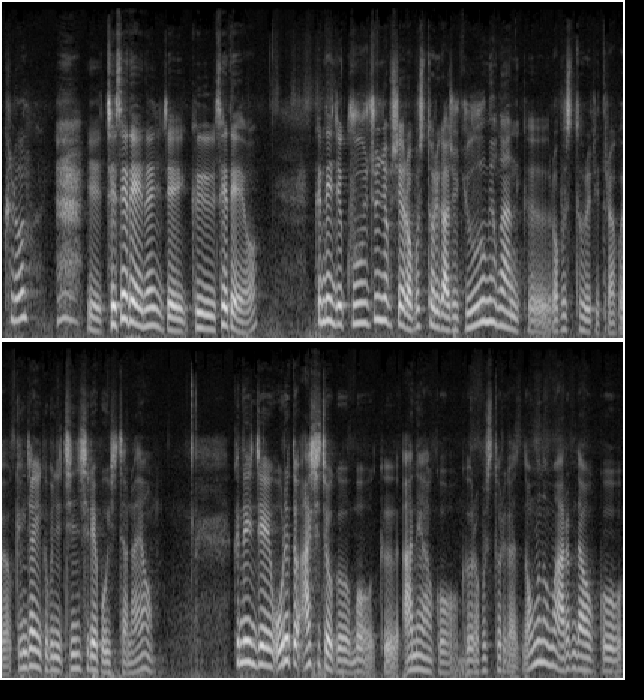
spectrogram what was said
클론? 예, 제 세대에는 이제 그 세대예요. 근데 이제 구준엽 씨의 러브 스토리가 아주 유명한 그 러브 스토리더라고요. 굉장히 그분이 진실해 보이시잖아요. 근데 이제 올해도 아시죠? 그 뭐 그 아내하고 그 러브 스토리가 너무너무 아름다웠고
